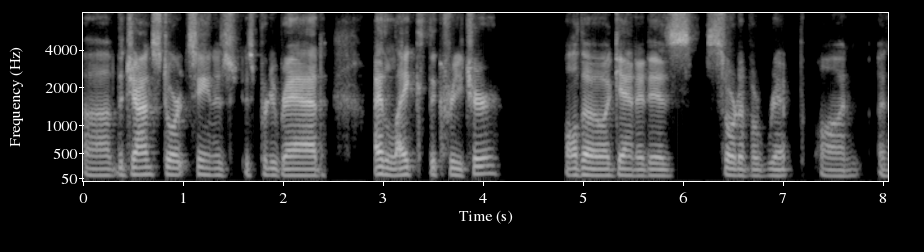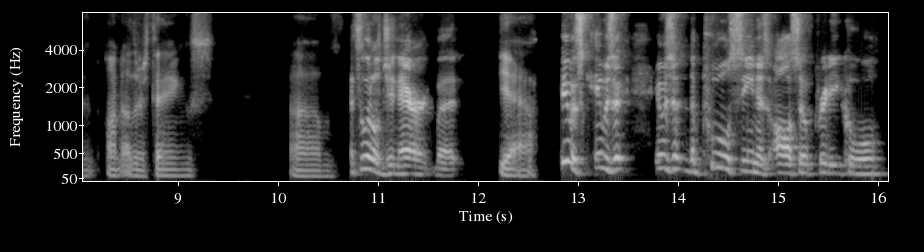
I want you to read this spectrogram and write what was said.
Uh, the Jon Stewart scene is is pretty rad. I like the creature, although again, it is sort of a rip on on, on other things. Um, It's a little generic, but yeah, it was it was a, it was a, the pool scene is also pretty cool.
